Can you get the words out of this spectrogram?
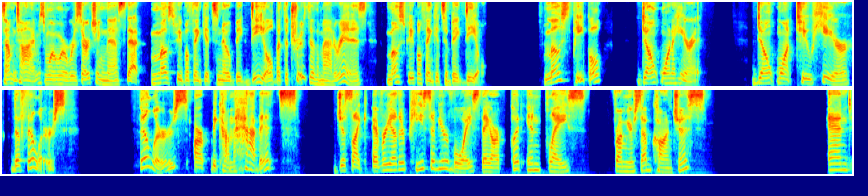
sometimes when we're researching this that most people think it's no big deal. But the truth of the matter is, most people think it's a big deal. Most people don't want to hear it, don't want to hear the fillers. Fillers are become habits, just like every other piece of your voice. They are put in place from your subconscious. And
